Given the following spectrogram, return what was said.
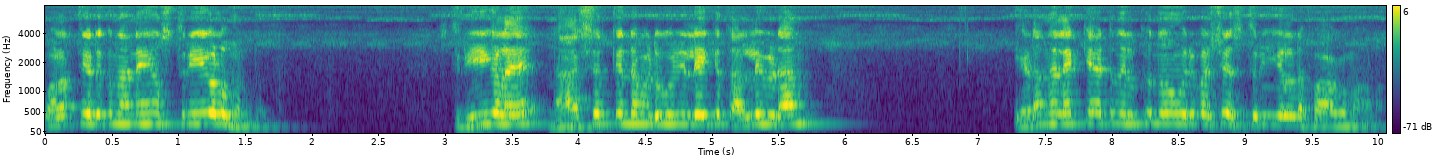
വളർത്തിയെടുക്കുന്ന അനേകം സ്ത്രീകളുമുണ്ട്. സ്ത്രീകളെ നാശത്തിന്റെ മെടുകുഴിയിലേക്ക് തള്ളിവിടാൻ ഇടനിലയ്ക്കായിട്ട് നിൽക്കുന്നതും ഒരു പക്ഷേ സ്ത്രീകളുടെ ഭാഗമാണ്.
